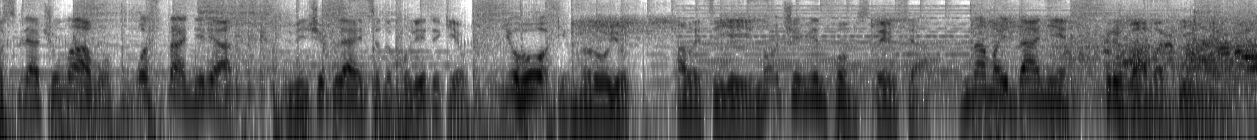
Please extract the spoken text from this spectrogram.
ослячу лаву. Останній ряд. Він чіпляється до політиків, його ігнорують. Але цієї ночі він помстився. На майдані кривава бійня.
